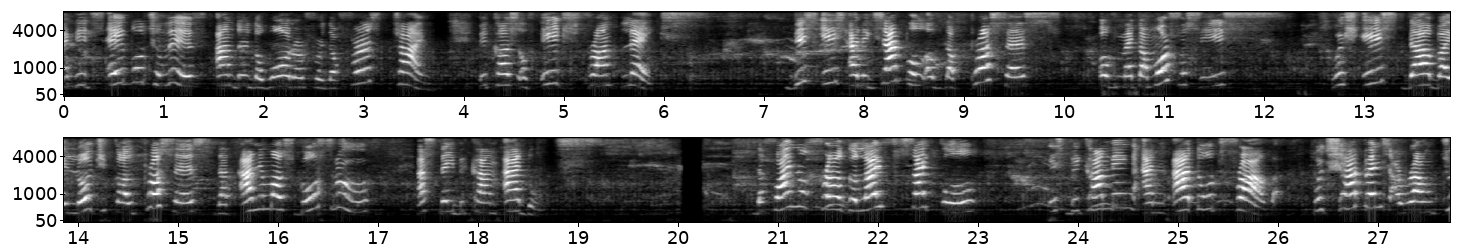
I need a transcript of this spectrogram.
and it's able to live under the water for the first time because of its front legs. This is an example of the process of metamorphosis, which is the biological process that animals go through as they become adults. The final frog life cycle is becoming an adult frog, which happens around 2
